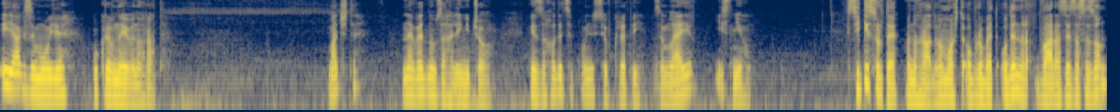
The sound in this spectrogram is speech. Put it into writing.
І як зимує укривний виноград. Бачите? Не видно взагалі нічого. Він знаходиться повністю вкритий землею і снігом. Стійкі сорти винограду ви можете обробити один-два рази за сезон,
